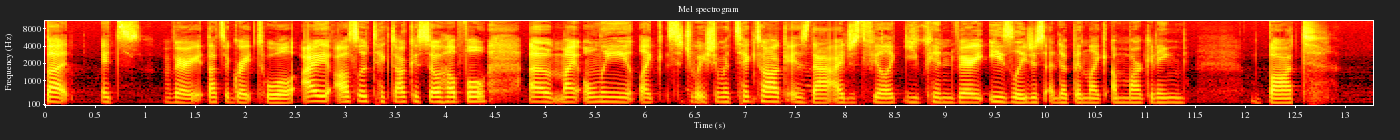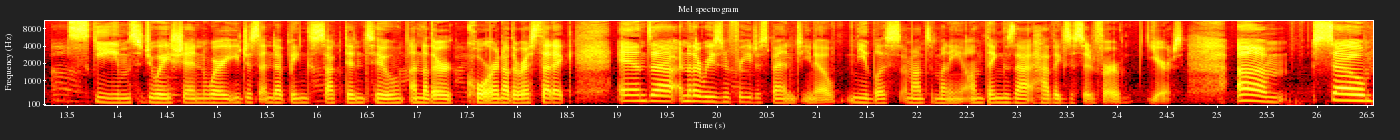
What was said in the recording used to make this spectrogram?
but it's very that's a great tool. I also tiktok is so helpful. Um, my only like situation with tiktok is that i just feel like you can very easily just end up in like a marketing bot scheme situation where you just end up being sucked into another core another aesthetic. And uh, another reason for you to spend you know needless amounts of money on things that have existed for years. Um, so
